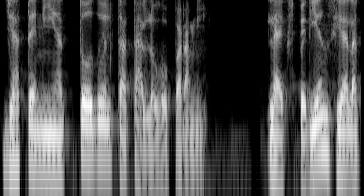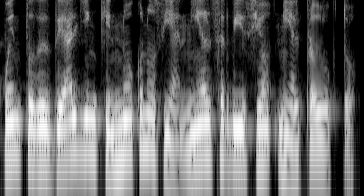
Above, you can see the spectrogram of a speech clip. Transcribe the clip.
ya tenía todo el catálogo para mí. La experiencia la cuento desde alguien que no conocía ni el servicio ni el producto,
